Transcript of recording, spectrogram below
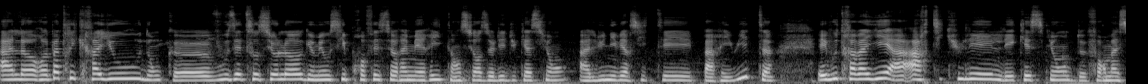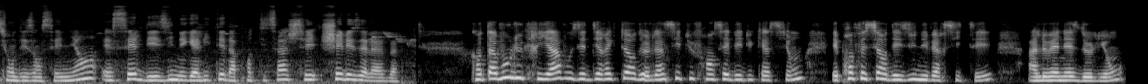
Alors, Patrick Rayou, donc, euh, vous êtes sociologue, mais aussi professeur émérite en sciences de l'éducation à l'Université Paris 8. Et vous travaillez à articuler les questions de formation des enseignants et celles des inégalités d'apprentissage chez, chez les élèves. Quant à vous, Lucria, vous êtes directeur de l'Institut français d'éducation et professeur des universités à l'ENS de Lyon.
